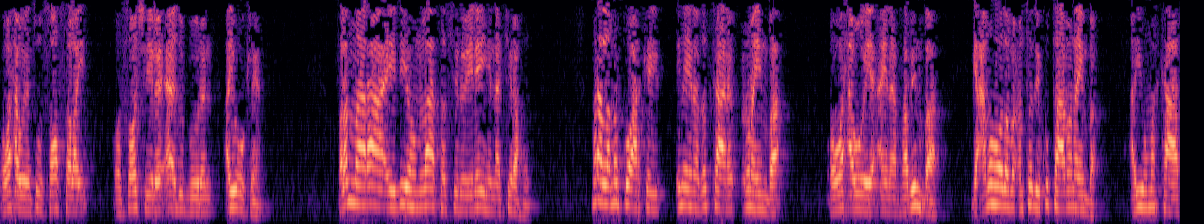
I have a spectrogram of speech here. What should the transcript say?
oo waxa weye intuu soo solay oo soo shiilay oo aad u buuran ayuu u keenay falama ra'aa aydiyahum laa tasilu ilayhi nakirahum mar alla markuu arkay inayna dadkaani cunaynba oo waxa weeye ayna rabinba gacmahoodaba cuntadii ku taabanaynba ayuu markaas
